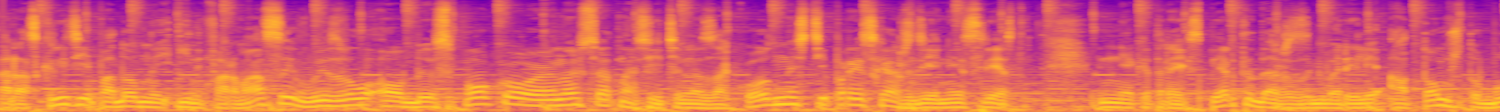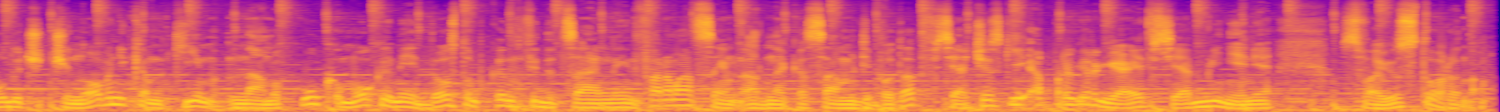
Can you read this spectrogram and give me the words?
Раскрытие подобной информации вызвало обеспокоенность относительно законности происхождения средств. Некоторые эксперты даже заговорили о том, что, будучи чиновником, Ким Нам Хук мог иметь доступ к конфиденциальной информации, однако сам депутат всячески опровергает все обвинения в свою сторону.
